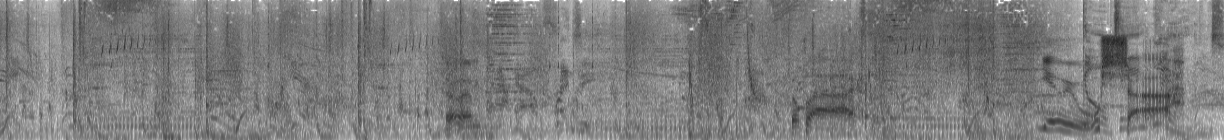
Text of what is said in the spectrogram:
me. Throw him. Go fly. You Gold team sha. wins.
